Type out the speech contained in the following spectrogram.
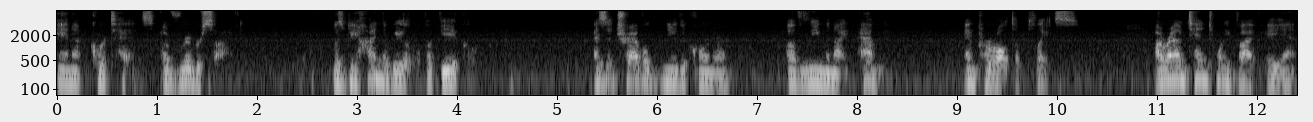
Anna Cortes of Riverside was behind the wheel of a vehicle as it traveled near the corner of Limonite Avenue and Peralta Place. Around 10:25 a.m.,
